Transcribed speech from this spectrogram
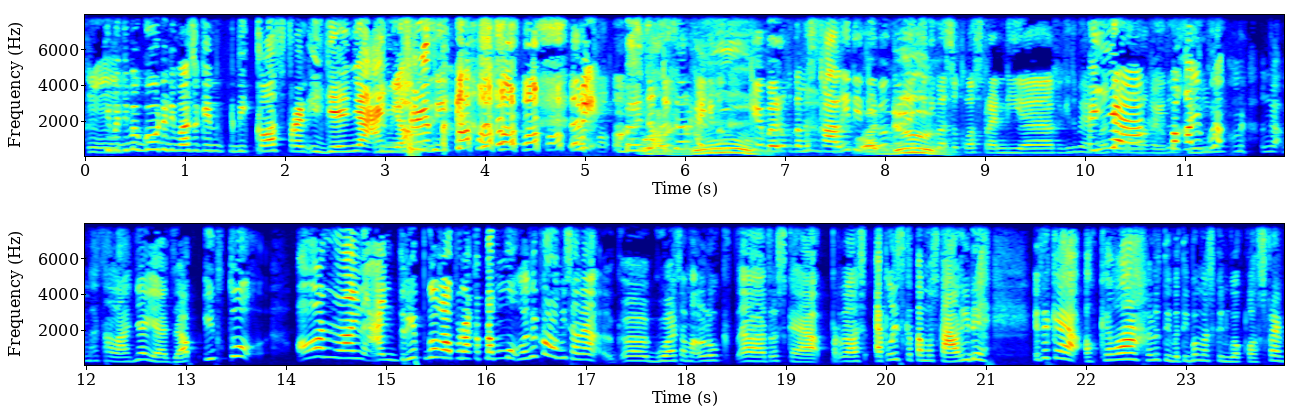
tiba-tiba gue udah dimasukin di close friend IG-nya Demi apa anjir. sih? Tapi banyak tuh orang kayak gitu. Waduh. Kayak baru ketemu sekali tiba-tiba gue udah Waduh. jadi masuk close friend dia. Kayak gitu banyak banget iya orang-orang kayak gitu. makanya Hmm. gue nggak masalahnya ya Zap itu tuh online anjrit gue nggak pernah ketemu maksudnya kalau misalnya gue sama lu eh, terus kayak at least ketemu sekali deh itu kayak oke lah lu tiba-tiba masukin gue close friend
